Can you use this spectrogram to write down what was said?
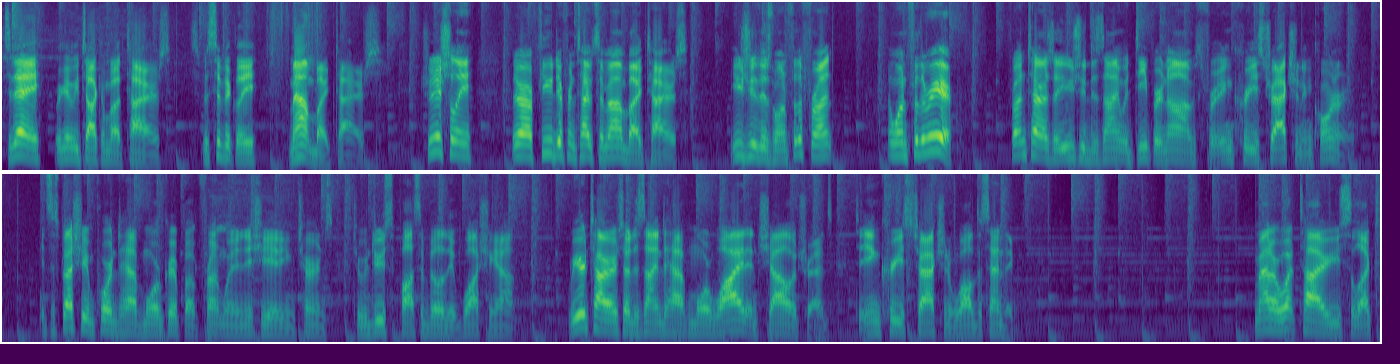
Today, we're gonna to be talking about tires, specifically mountain bike tires. Traditionally, there are a few different types of mountain bike tires. Usually there's one for the front and one for the rear. Front tires are usually designed with deeper knobs for increased traction and cornering. It's especially important to have more grip up front when initiating turns to reduce the possibility of washing out. Rear tires are designed to have more wide and shallow treads to increase traction while descending. No matter what tire you select,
